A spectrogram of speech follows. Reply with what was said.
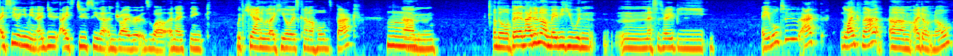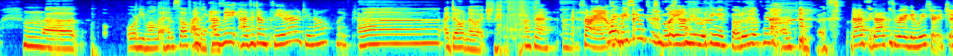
I see what you mean. I do I do see that in Driver as well, and I think with Keanu, like he always kind of holds back Hmm. um, a little bit, and I don't know, maybe he wouldn't mm, necessarily be able to act like that. Um, I don't know. Hmm. Uh, or he won't let himself. Has, has he has he done theater? Do you know? Like. Uh, I don't know actually. okay, okay. Sorry, I don't. My research was mostly yeah. looking at photos of him on Pinterest. That's that's very good research. I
